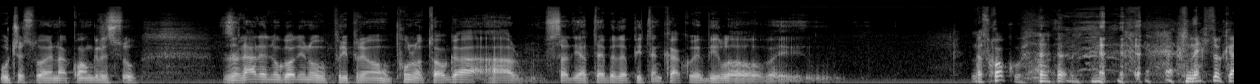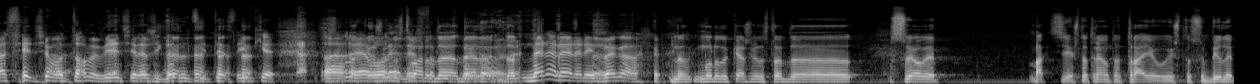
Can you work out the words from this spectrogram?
učestvuje na kongresu. Za narednu godinu pripremamo puno toga, a sad ja tebe da pitam kako je bilo ovaj, Na skoku. Nešto kasnije ćemo o tome, vidjet će naši gledalci te snimke. Samo da kažem jednu stvar, da, da, da, Ne, ne, ne, ne, ne, izbjegavam. da, moram da kažem jednu stvar, da sve ove akcije što trenutno traju i što su bile,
